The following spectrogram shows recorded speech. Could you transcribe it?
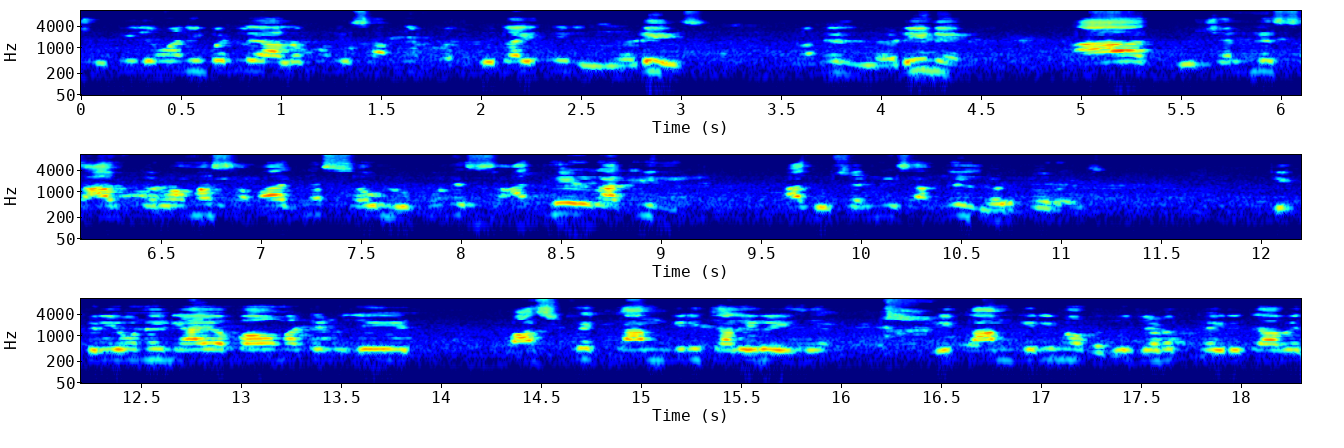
છૂટી જવાની બદલે આ લોકોની સામે મજબૂતાઈથી લડીશ અને લડીને આ દૂષણને સાફ કરવામાં સમાજના સૌ લોકોને સાથે રાખીને આ દૂષણની સામે લડતો રહીશ. દીકરીઓને ન્યાય અપાવવા માટેનું જે ફાસ્ટ ટ્રેક કામગીરી ચાલી રહી છે. એ કામગીરીમાં વધુ ઝડપ કઈ રીતે આવે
